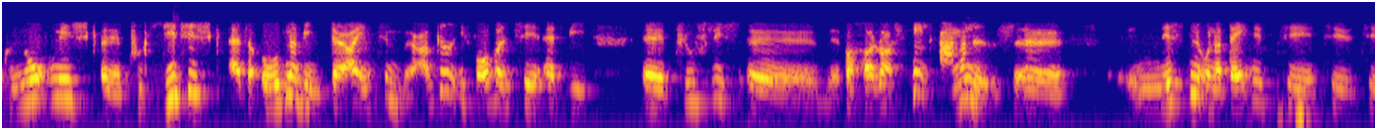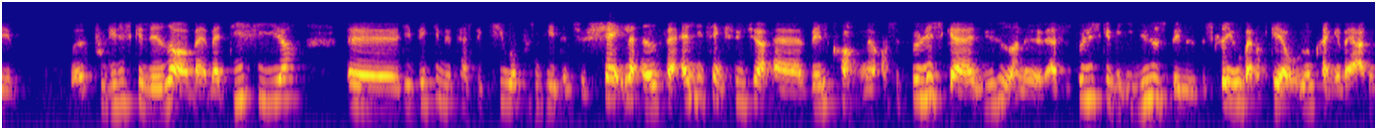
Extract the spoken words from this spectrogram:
økonomisk, øh, politisk. Altså åbner vi en dør ind til mørket i forhold til, at vi øh, pludselig øh, forholder os helt anderledes, øh, næsten underdanigt til, til, til Øh, politiske ledere, hvad, hvad de siger. Øh, det er vigtigt med perspektiver på sådan helt den sociale adfærd. Alle de ting synes jeg er velkomne, og selvfølgelig skal nyhederne, altså selvfølgelig skal vi i nyhedsbilledet beskrive, hvad der sker ude omkring i verden.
